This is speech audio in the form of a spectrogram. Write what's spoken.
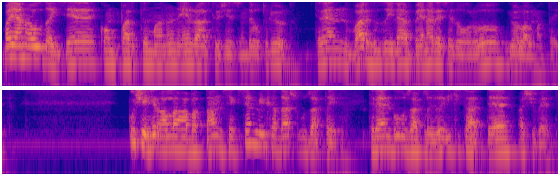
Bayan Auda ise kompartımanın en rahat köşesinde oturuyordu. Tren var hızıyla Benares'e doğru yol almaktaydı. Bu şehir Allahabad'dan 80 mil kadar uzaktaydı. Tren bu uzaklığı 2 saatte aşıverdi.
